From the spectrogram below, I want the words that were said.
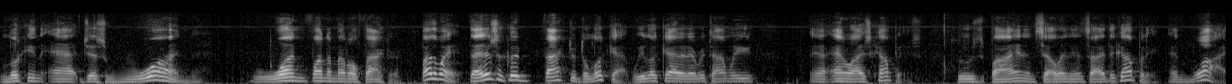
looking at just one one fundamental factor. By the way, that is a good factor to look at. We look at it every time we Uh, analyze companies. Who's buying and selling inside the company and why?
